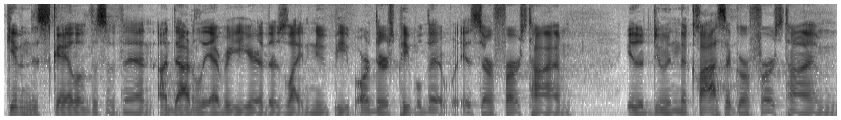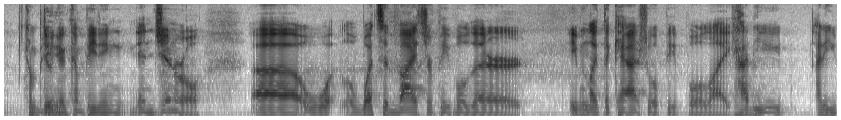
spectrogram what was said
given the scale of this event, undoubtedly every year there's like new people, or there's people that it's their first time either doing the classic or first time Competing. doing and competing in general. Uh, wh- what's advice for people that are even like the casual people? Like, how do you how do you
